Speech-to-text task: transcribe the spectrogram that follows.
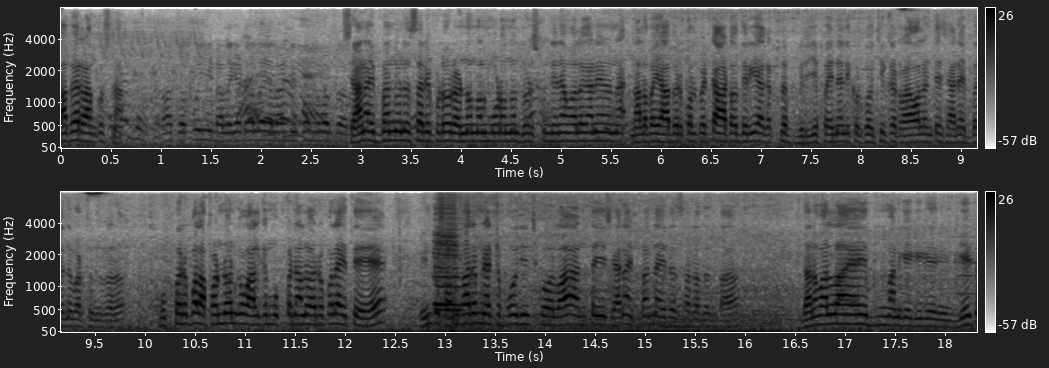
నా పేరు రామకృష్ణ. చాలా ఇబ్బంది ఉంది సార్. ఇప్పుడు రెండు వందలు మూడు వందలు దోడుచుకుని తినే వాళ్ళు కానీ నలభై యాభై రూపాయలు పెట్టి ఆటో తిరిగి అట్లా బ్రిడ్జ్ పైన ఇక్కడికి వచ్చి ఇక్కడ రావాలంటే చాలా ఇబ్బంది పడుతున్నారు ముప్పై రూపాయలు అప్ అండ్ డౌన్కి వాళ్ళకి ముప్పై నలభై రూపాయలు అయితే ఇంటి సంసారం ఎట్లా పూజించుకోవాలా? అంత చాలా ఇబ్బంది అవుతుంది సార్ అదంతా. దానివల్ల మనకి గేట్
